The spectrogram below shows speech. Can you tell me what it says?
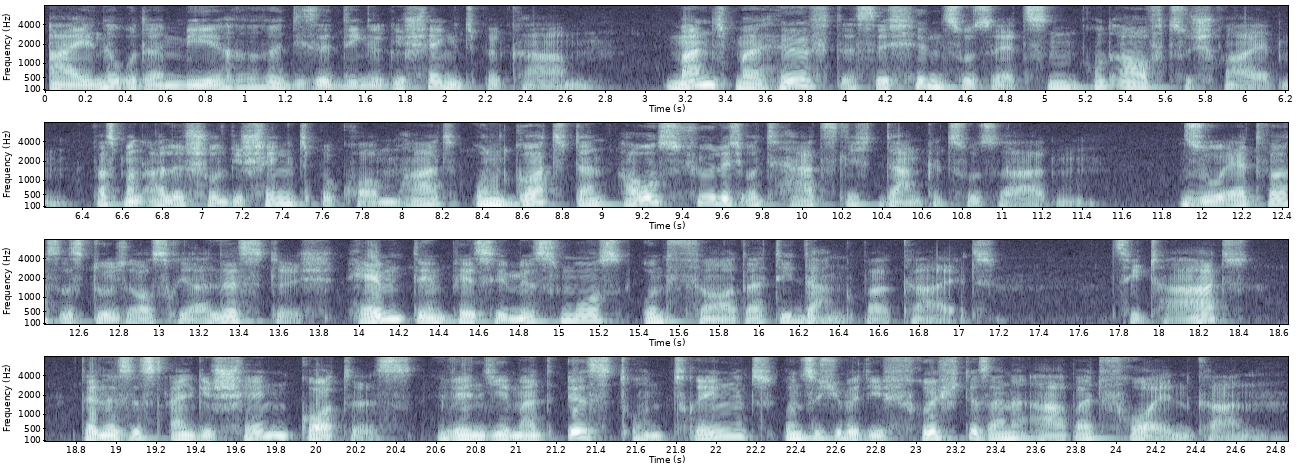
eine oder mehrere dieser Dinge geschenkt bekam. Manchmal hilft es, sich hinzusetzen und aufzuschreiben, was man alles schon geschenkt bekommen hat, und Gott dann ausführlich und herzlich Danke zu sagen. So etwas ist durchaus realistisch, hemmt den Pessimismus und fördert die Dankbarkeit. Zitat denn es ist ein Geschenk Gottes, wenn jemand isst und trinkt und sich über die Früchte seiner Arbeit freuen kann.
